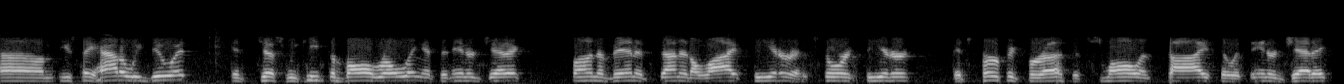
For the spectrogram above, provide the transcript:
Um, you say, how do we do it? It's just we keep the ball rolling. It's an energetic, fun event. It's done at a live theater, a historic theater. It's perfect for us. It's small in size, so it's energetic.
